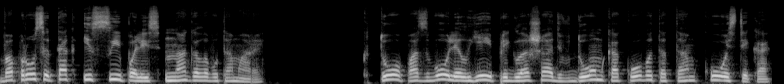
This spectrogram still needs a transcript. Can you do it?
Вопросы так и сыпались на голову Тамары. Кто позволил ей приглашать в дом какого-то там Костика?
